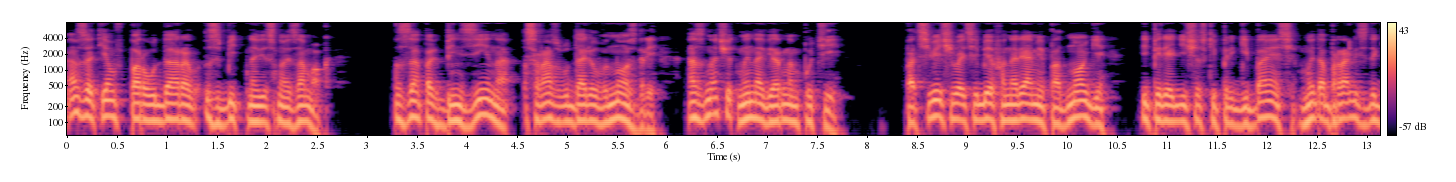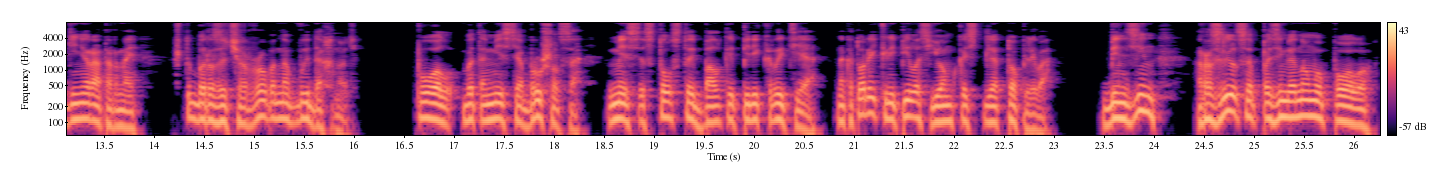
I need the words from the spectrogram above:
а затем в пару ударов сбить навесной замок. Запах бензина сразу ударил в ноздри, а значит мы на верном пути. Подсвечивая себе фонарями под ноги и периодически пригибаясь, мы добрались до генераторной, чтобы разочарованно выдохнуть. Пол в этом месте обрушился – вместе с толстой балкой перекрытия, на которой крепилась емкость для топлива. Бензин разлился по земляному полу,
